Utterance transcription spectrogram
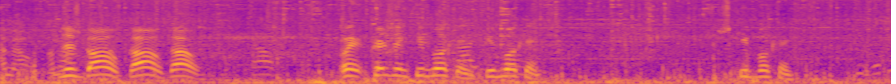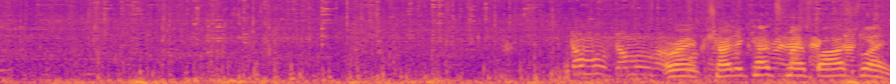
I'm out. I'm just go, go, go. Help. Wait, Christian, keep looking, keep looking. Just keep looking. Don't move, don't move. Alright, looking, try to catch my flashlight.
